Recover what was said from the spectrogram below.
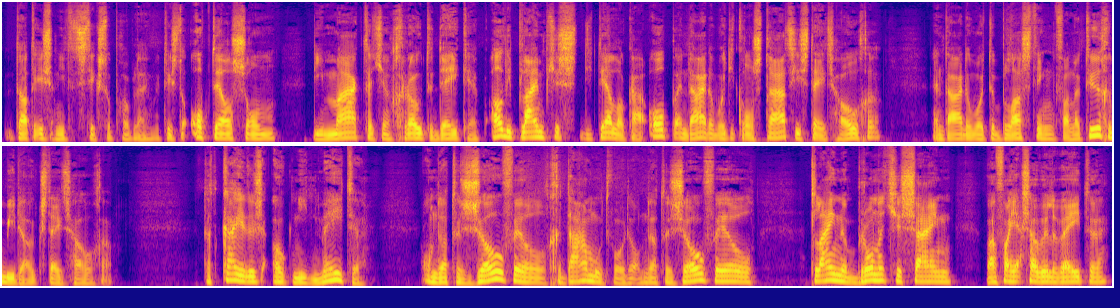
dat is niet het stikstofprobleem. Het is de optelsom die maakt dat je een grote deken hebt. Al die pluimpjes die tellen elkaar op en daardoor wordt die concentratie steeds hoger. En daardoor wordt de belasting van natuurgebieden ook steeds hoger. Dat kan je dus ook niet meten. Omdat er zoveel gedaan moet worden. Omdat er zoveel kleine bronnetjes zijn waarvan je zou willen weten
